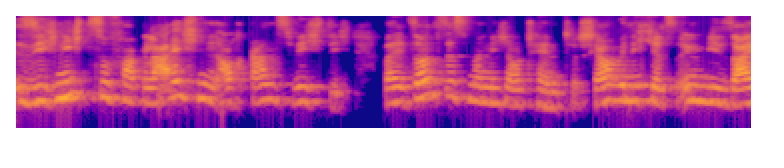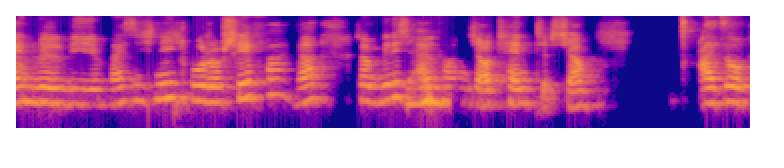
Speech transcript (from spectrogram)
sich nicht zu vergleichen, auch ganz wichtig, weil sonst ist man nicht authentisch, ja, wenn ich jetzt irgendwie sein will wie, weiß ich nicht, Bodo Schäfer, ja, dann bin ich mhm. einfach nicht authentisch, ja, also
